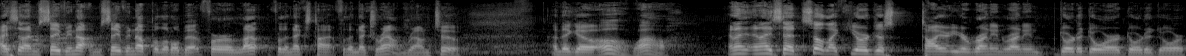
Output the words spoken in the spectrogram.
I said, I'm saving up. I'm saving up a little bit for for the next time for the next round, round two. And they go, oh wow. And I and I said, so like you're just tired. You're running, running door to door, door to door,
